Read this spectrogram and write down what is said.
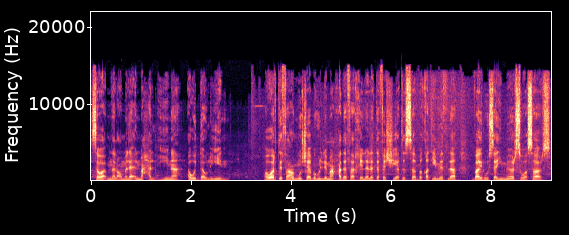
سواء من العملاء المحليين أو الدوليين. هو ارتفاع مشابه لما حدث خلال التفشيات السابقة مثل فيروسي ميرس وسارس.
